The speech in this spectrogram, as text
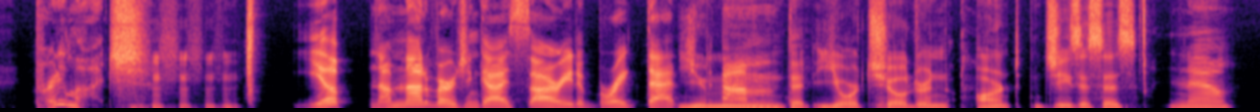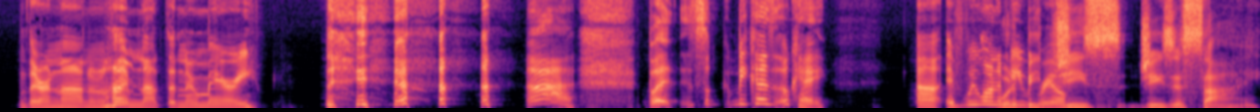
pretty much. Yep. And I'm not a virgin, guys. Sorry to break that. you mean Um, that your children aren't Jesus's? No, they're not. And I'm not the new Mary. but it's because, okay, uh, if we want to be, be real. Jesus, Jesus Sai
